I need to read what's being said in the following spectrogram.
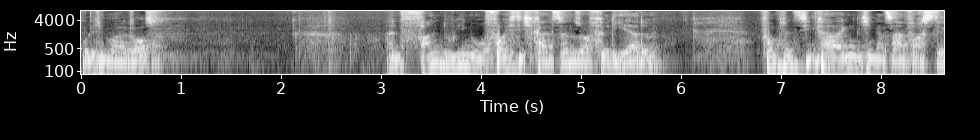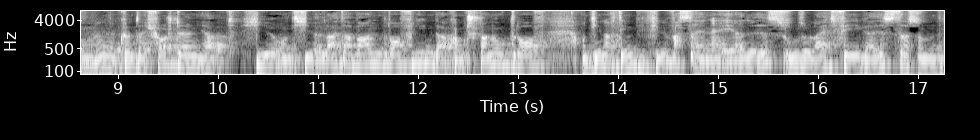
Hole ich ihn mal raus. Ein Funduino Feuchtigkeitssensor für die Erde. Vom Prinzip her eigentlich ein ganz einfaches Ding. Ne? Ihr könnt euch vorstellen, ihr habt hier und hier Leiterbahnen drauf liegen, da kommt Spannung drauf und je nachdem, wie viel Wasser in der Erde ist, umso leitfähiger ist das und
